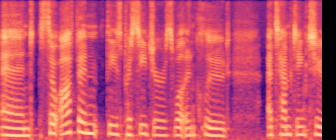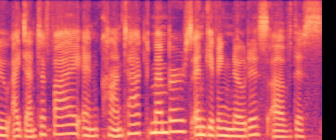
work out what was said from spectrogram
And so often these procedures will include attempting to identify and contact members and giving notice of this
